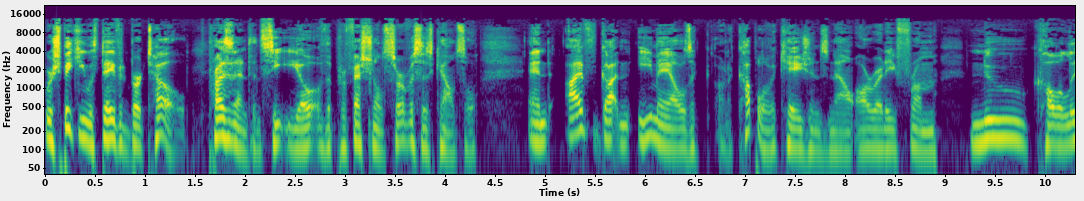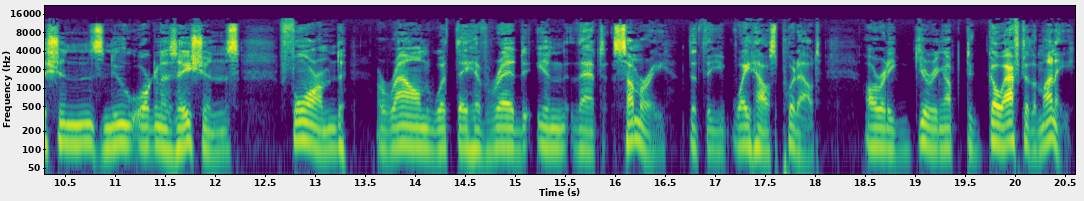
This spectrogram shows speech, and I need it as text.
We're speaking with David Berteau, President and CEO of the Professional Services Council. And I've gotten emails on a couple of occasions now already from new coalitions, new organizations formed around what they have read in that summary that the White House put out, already gearing up to go after the money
